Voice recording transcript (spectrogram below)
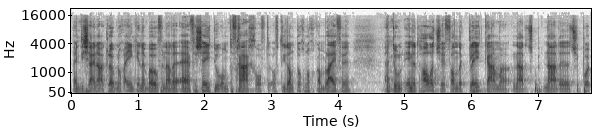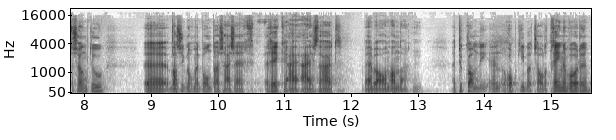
En die zei, nou, ik loop nog één keer naar boven naar de RVC toe om te vragen of, of die dan toch nog kan blijven. En toen in het halletje van de kleedkamer naar het, naar de supportershome toe, eh, was ik nog met Bonthuis. Hij zei, Rick, hij, hij is eruit. We hebben al een ander. En toen kwam die, en Rob Kiebert zal de trainer worden.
